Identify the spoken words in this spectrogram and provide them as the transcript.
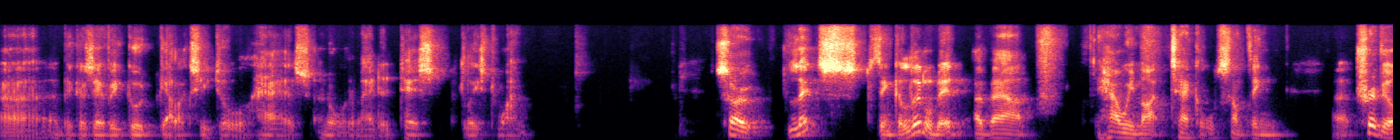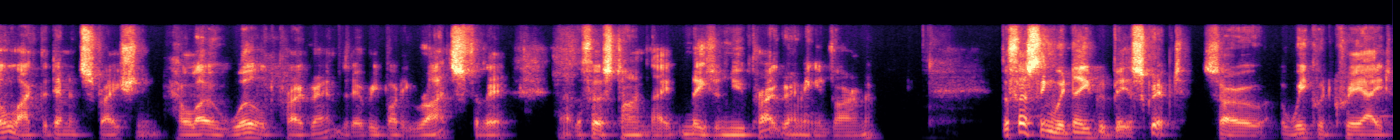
uh, because every good Galaxy tool has an automated test, at least one. So let's think a little bit about how we might tackle something uh, trivial, like the demonstration Hello World program that everybody writes for their, uh, the first time they meet a new programming environment. The first thing we'd need would be a script. So we could create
